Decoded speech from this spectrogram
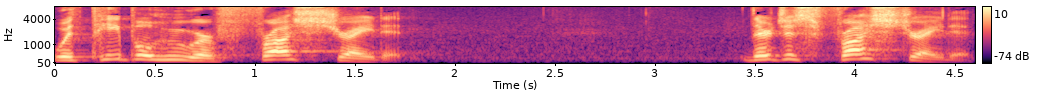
with people who are frustrated. They're just frustrated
